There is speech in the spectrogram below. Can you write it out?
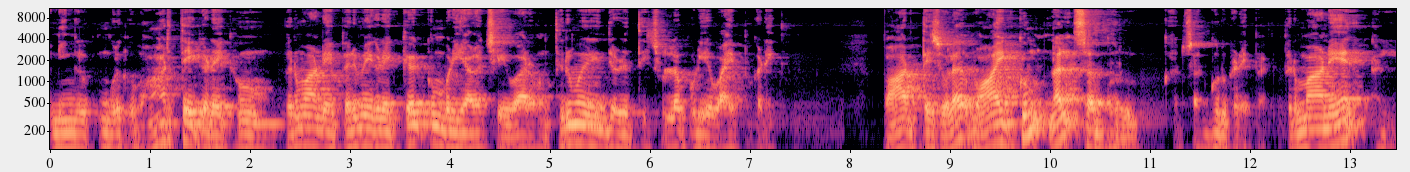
நீங்கள் உங்களுக்கு வார்த்தை கிடைக்கும் பெருமானுடைய பெருமைகளை கேட்கும்படியாக செய்வார். அவன் திருமணிந்தெழுத்தை சொல்லக்கூடிய வாய்ப்பு கிடைக்கும். வார்த்தை சொல்ல வாய்க்கும் நல் சத்குரு சத்குரு கிடைப்பார். பெருமானே நல்ல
